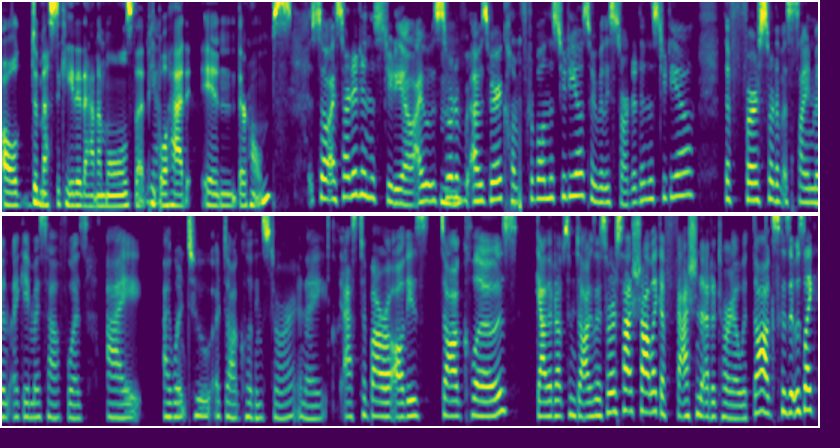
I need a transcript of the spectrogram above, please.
all domesticated animals that people had in their homes. So I started in the studio. I was sort of I was very comfortable in the studio, so I really started in the studio. The first sort of assignment I gave myself was I I went to a dog clothing store and I asked to borrow all these dog clothes. Gathered up some dogs. I sort of shot, shot like a fashion editorial with dogs because it was like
